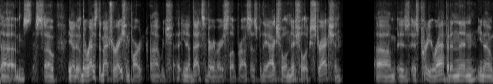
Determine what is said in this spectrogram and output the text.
Um, so you know the, the, rest the maturation part uh, which uh, you know that's a very very slow process but the actual initial extraction um, is is pretty rapid. And then you know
